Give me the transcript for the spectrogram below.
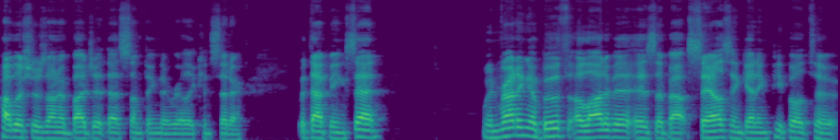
publishers on a budget, that's something to really consider. With that being said, when running a booth, a lot of it is about sales and getting people to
